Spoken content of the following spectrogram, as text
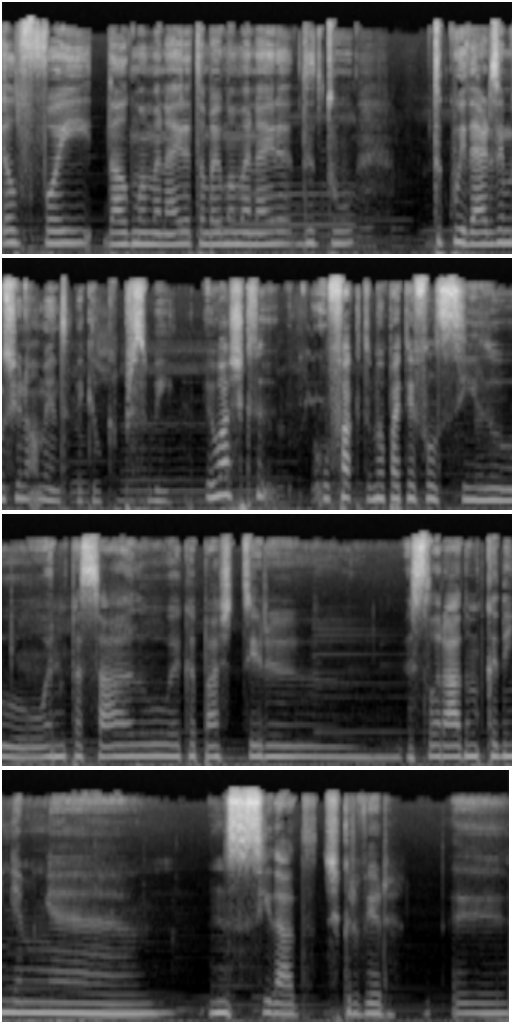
Ele foi, de alguma maneira, também uma maneira de tu te cuidares emocionalmente, daquilo que percebi. Eu acho que o facto do meu pai ter falecido ano passado é capaz de ter uh, acelerado um bocadinho a minha necessidade de escrever. Uh,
